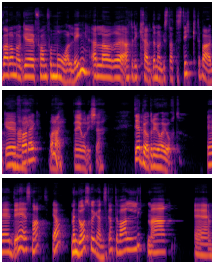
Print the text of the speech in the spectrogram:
Var det noen form for måling, eller at de krevde noe statistikk tilbake nei. fra deg? Å, nei, det gjorde de ikke. Det burde de jo ha gjort. Eh, det er smart. Ja. Men da skulle jeg ønske at det var litt mer eh,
